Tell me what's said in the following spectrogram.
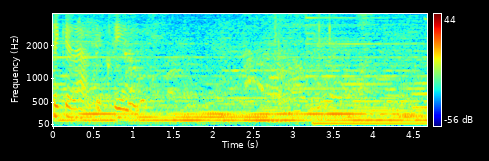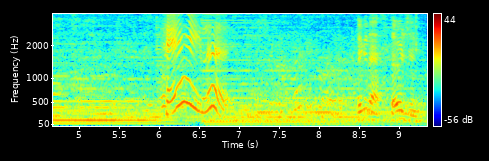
Check it out, the cleaning. Hey, look. Look at that sturgeon.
